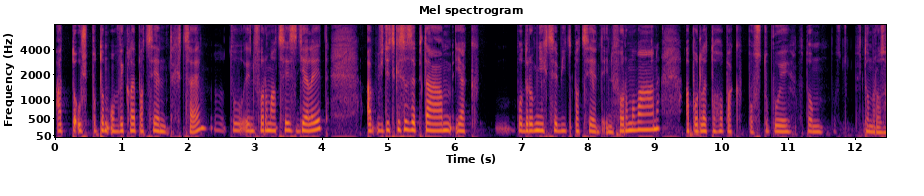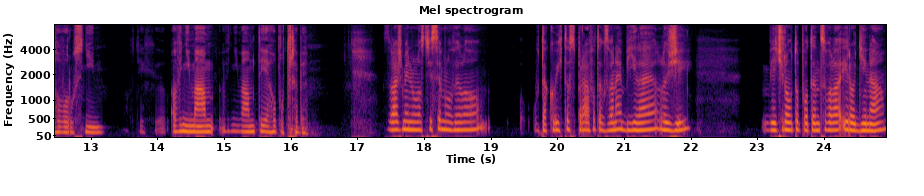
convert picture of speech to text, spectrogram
A to už potom obvykle pacient chce tu informaci sdělit. A vždycky se zeptám, jak podrobně chce být pacient informován a podle toho pak postupuji v tom, v tom rozhovoru s ním a vnímám, vnímám ty jeho potřeby. Zvlášť v minulosti se mluvilo u takovýchto zpráv o takzvané bílé lži. Většinou to potencovala i rodina.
